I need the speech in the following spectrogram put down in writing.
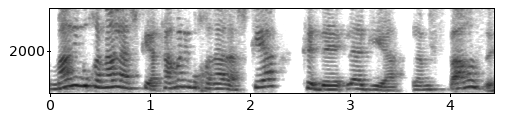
מה אני מוכנה להשקיע, כמה אני מוכנה להשקיע כדי להגיע למספר הזה.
